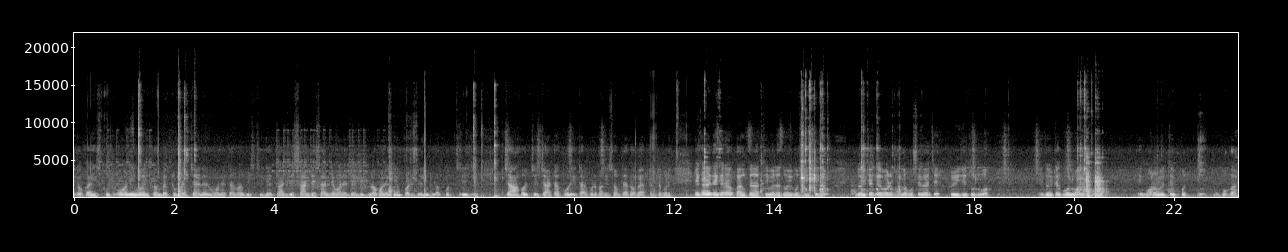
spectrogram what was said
Hello guys good morning welcome back to my channel মনে আমার বৃষ্টি লেখ আজকে সানডে সানডে মানে ডেলি ব্লগ অনেক দিন পরে ডেলি ব্লগ করতে চেয়েছি চা হচ্ছে, চাটা করি, তারপরে বাকি সব দেখাবো একটা একটা করে। এখানে দেখে নাও, কালকে রাত্রিবেলা দই বসিয়েছিলাম। দইটাকে এবার ভালো বসে গেছে ফ্রিজে তুলবো। এই দইটা গোল বানাবো। এই গরমেতে উপকার।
